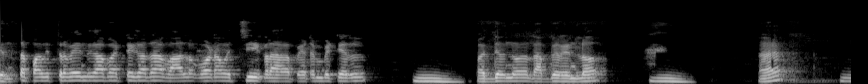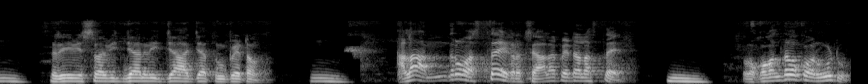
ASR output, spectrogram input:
ఎంత పవిత్రమైంది కాబట్టి కదా వాళ్ళు కూడా వచ్చి ఇక్కడ పీఠం పెట్టారు. పద్దెనిమిది వందల డెబ్బై రెండులో. శ్రీ విశ్వ విజ్ఞాన విద్య ఆధ్యాత్మిక పీఠం. అలా అందరూ వస్తాయి ఇక్కడ చాలా పీఠాలు వస్తాయి. ఒక్కొక్కరితో ఒక రూటు.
